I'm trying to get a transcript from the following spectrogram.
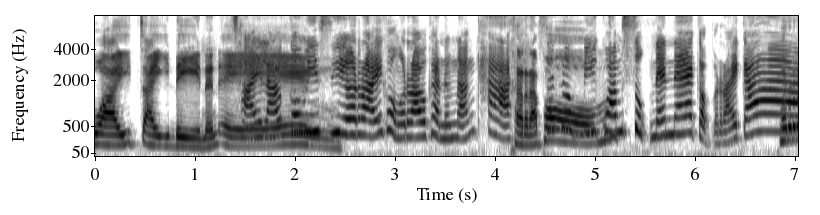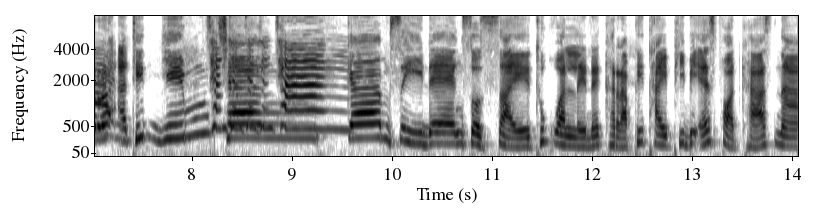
ไว้ใจดีนั่นเองใช่แล้วก็มีเสียไรของเราค่ะน้องๆค่ะครับผมสนุกมีความสุขแน่ๆกับรายการพระอาทิตย์ยิ้มช่างช่างช่างช่างช่าง แก้มสีแดงสดใสทุกวันเลยนะครับ ที่ไทย PBS Podcast นะ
